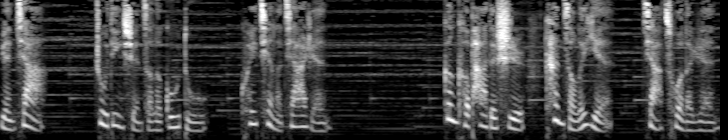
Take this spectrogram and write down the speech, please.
远嫁，注定选择了孤独，亏欠了家人。更可怕的是，看走了眼，嫁错了人。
